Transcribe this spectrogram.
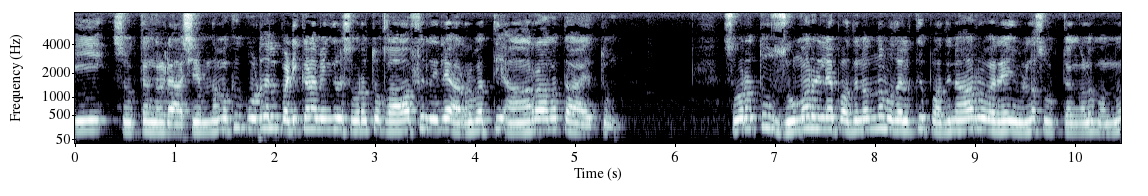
ഈ സൂക്തങ്ങളുടെ ആശയം. നമുക്ക് കൂടുതൽ പഠിക്കണമെങ്കിൽ സൂറത്തു ഖാഫിറിലെ അറുപത്തി ആറാമത്തെ ആയത്തും സൂറത്തു സുമറിലെ പതിനൊന്ന് മുതൽക്ക് പതിനാറ് വരെയുള്ള സൂക്തങ്ങളും ഒന്ന്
